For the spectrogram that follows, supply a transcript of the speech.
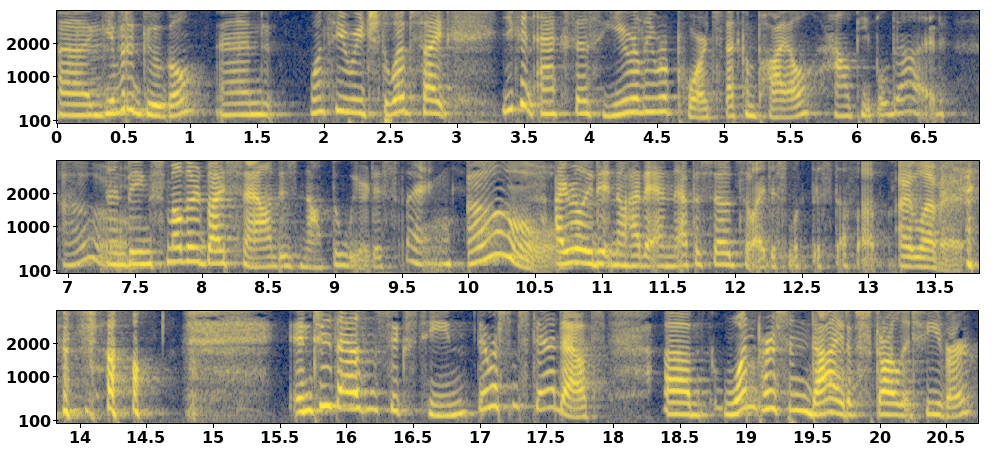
Uh, give it a Google, and once you reach the website, you can access yearly reports that compile how people died. Oh. And being smothered by sound is not the weirdest thing. Oh, I really didn't know how to end the episode, so I just looked this stuff up. I love it. So, in 2016, there were some standouts. Um, one person died of scarlet fever.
